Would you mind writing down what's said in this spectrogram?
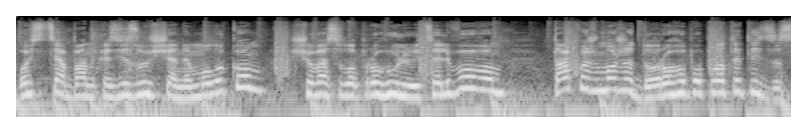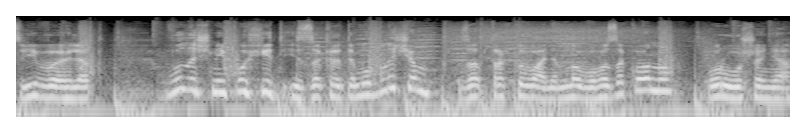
Ось ця банка зі згущеним молоком, що весело прогулюється Львовом, також може дорого поплатитись за свій вигляд. Вуличний похід із закритим обличчям за трактуванням нового закону порушення.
